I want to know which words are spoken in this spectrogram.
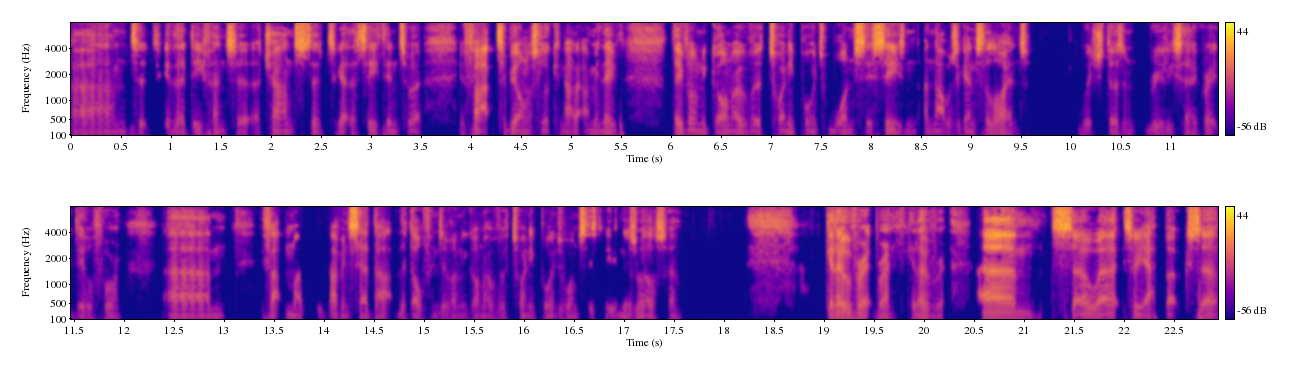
um, to, to, give their defense a, a chance to, to, get their teeth into it. In fact, to be honest, looking at it, I mean they've they've only gone over 20 points once this season, and that was against the Lions, which doesn't really say a great deal for them. Um, in fact, my, having said that, the Dolphins have only gone over 20 points once this season as well. So Get over it, Bren. Get over it. Um, so, uh, so yeah, Bucks, uh,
